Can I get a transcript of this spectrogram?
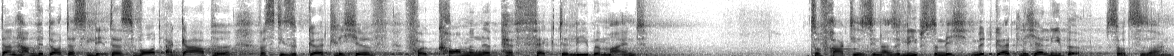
dann haben wir dort das, das Wort Agape, was diese göttliche, vollkommene, perfekte Liebe meint. So fragt Jesus ihn also, liebst du mich mit göttlicher Liebe sozusagen?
